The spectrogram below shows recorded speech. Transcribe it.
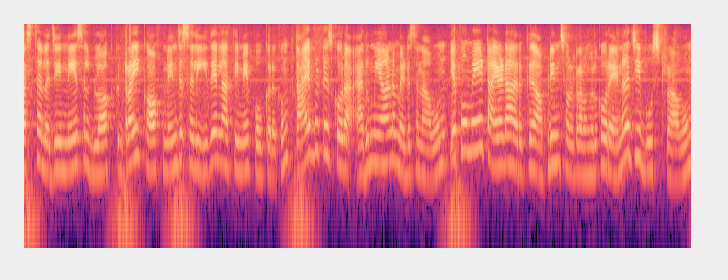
dust allergy nasal block dry cough நெஞ்சு சளி இது எல்லாத்தையுமே போக்குறக்கும் டயபெட்டிஸ்க்கு ஒரு அருமையான மெடிசனாகவும் எப்போவுமே டயர்டாக இருக்குது அப்படின்னு சொல்கிறவங்களுக்கு ஒரு எனர்ஜி பூஸ்டராகவும்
